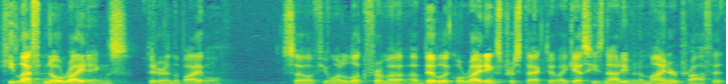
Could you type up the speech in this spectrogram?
he left no writings that are in the Bible. So if you want to look from a, a biblical writings perspective, I guess he's not even a minor prophet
